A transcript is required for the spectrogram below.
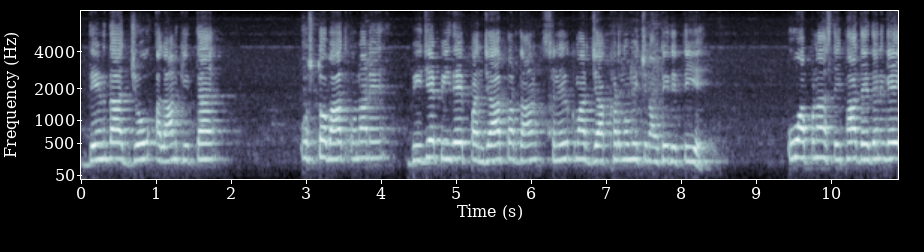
ਦੇਣ ਦਾ ਜੋ ਐਲਾਨ ਕੀਤਾ ਹੈ, ਉਸ ਤੋਂ ਬਾਅਦ ਉਹਨਾਂ ਨੇ ਬੀਜੇਪੀ ਦੇ ਪੰਜਾਬ ਪ੍ਰਧਾਨ ਸੁਨੀਲ ਕੁਮਾਰ ਜਾਖੜ ਨੂੰ ਵੀ ਚੁਣੌਤੀ ਦਿੱਤੀ ਹੈ। ਉਹ ਆਪਣਾ ਅਸਤੀਫਾ ਦੇ ਦੇਣਗੇ,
